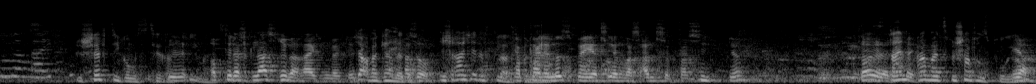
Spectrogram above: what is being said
rüberreichen? Beschäftigungstherapie. Ob du das Glas rüberreichen möchtest? Ja, aber gerne Ach so. doch. Ich reiche das Glas Ich habe keine Lust mehr, jetzt irgendwas anzufassen. Ja? Das ist dein? Arbeitsbeschaffungsprogramm. Ja.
